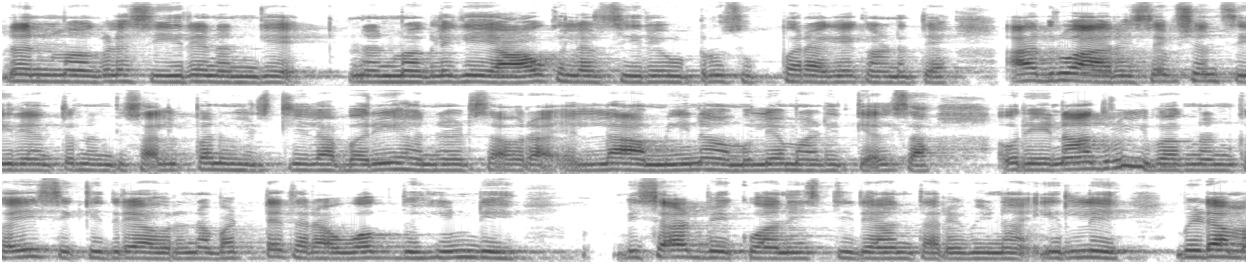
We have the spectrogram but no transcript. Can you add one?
ನನ್ನ ಮಗಳ ಸೀರೆ ನನಗೆ ನನ್ನ ಮಗಳಿಗೆ ಯಾವ ಕಲರ್ ಸೀರೆ ಉಟ್ಟರು ಸೂಪರಾಗೇ ಕಾಣುತ್ತೆ. ಆದರೂ ಆ ರಿಸೆಪ್ಷನ್ ಸೀರೆ ಅಂತೂ ನನಗೆ ಸ್ವಲ್ಪನೂ ಹಿಡಿಸ್ಲಿಲ್ಲ. ಬರೀ ಹನ್ನೆರಡು ಸಾವಿರ. ಎಲ್ಲ ಮೀನ ಅಮೂಲ್ಯ ಮಾಡಿದ ಕೆಲಸ. ಅವರೇನಾದರೂ ಇವಾಗ ನನ್ನ ಕೈ ಸಿಕ್ಕಿದ್ರೆ ಅವರನ್ನು ಬಟ್ಟೆ ಥರ ಒಗೆದು ಹಿಂಡಿ ಬಿಸಾಡಬೇಕು ಅನ್ನಿಸ್ತಿದೆ ಅಂತಾರೆ ವೀಣಾ. ಇರಲಿ, ಬಿಡಮ್ಮ,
